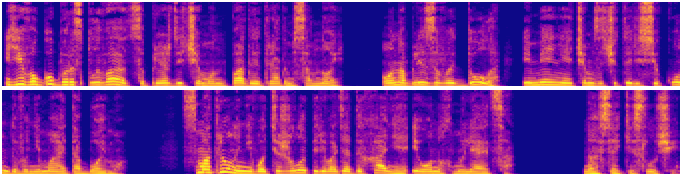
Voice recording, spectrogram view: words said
Его губы расплываются, прежде чем он падает рядом со мной. Он облизывает дуло и менее чем за 4 секунды вынимает обойму. Смотрю на него, тяжело переводя дыхание, и он ухмыляется. На всякий случай,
